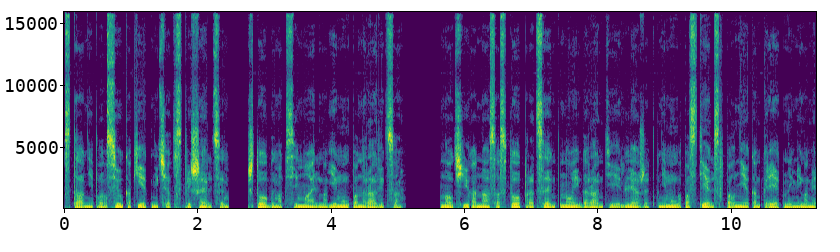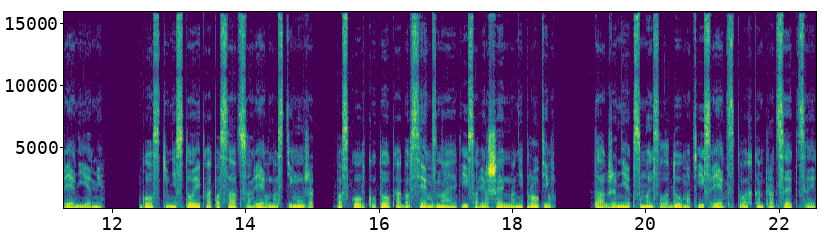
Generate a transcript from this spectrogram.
станет вовсю кокетничать с пришельцем, чтобы максимально ему понравиться. Ночью она со стопроцентной гарантией ляжет к нему в постель с вполне конкретными намерениями. Гостю не стоит опасаться ревности мужа, поскольку тот обо всем знает и совершенно не против. Также нет смысла думать и средствах контрацепции,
